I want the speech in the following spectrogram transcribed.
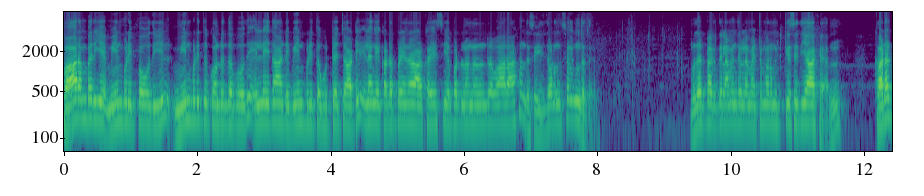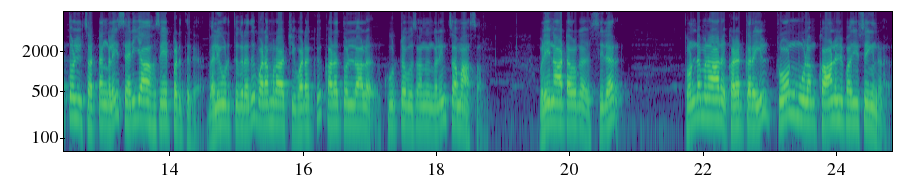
பாரம்பரிய மீன்பிடி பகுதியில் மீன்பிடித்துக் கொண்டிருந்த போது எல்லை தாண்டி மீன்பிடித்த குற்றச்சாட்டில் இலங்கை கடற்படையினரால் கைது செய்யப்பட்டுள்ளனர் என்றவாறாக அந்த செய்தி தொடர்ந்து செல்கின்றது. முதற் பக்கத்தில் அமைந்துள்ள மற்றொரு முக்கிய செய்தியாக கடற்தொழில் சட்டங்களை சரியாக செயற்படுத்துக வலியுறுத்துகிறது வடமராட்சி வடக்கு கடற்தொழிலாளர் கூட்டுறவு சங்கங்களின் சமாசம். வெளிநாட்டவர்கள் சிலர் தொண்டமனாறு கடற்கரையில் ட்ரோன் மூலம் காணொலி பதிவு செய்கின்றனர்.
